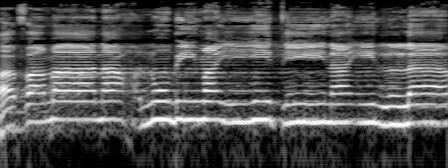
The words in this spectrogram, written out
أفما نحن بميتين إلا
